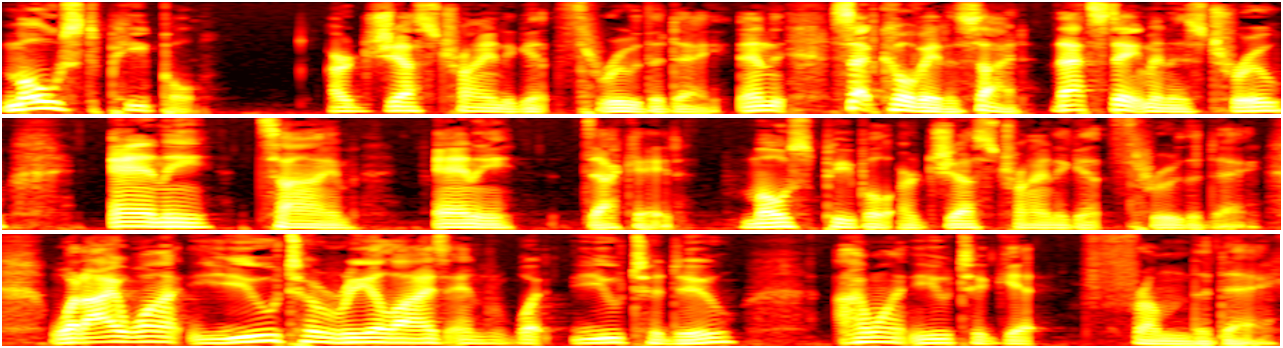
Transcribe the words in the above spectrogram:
Most people are just trying to get through the day. And set COVID aside, that statement is true any time, any decade. Most people are just trying to get through the day. What I want you to realize and what you to do, I want you to get from the day.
